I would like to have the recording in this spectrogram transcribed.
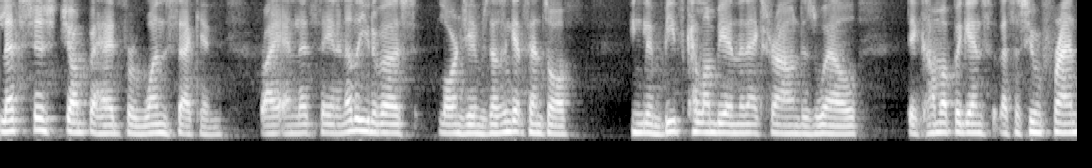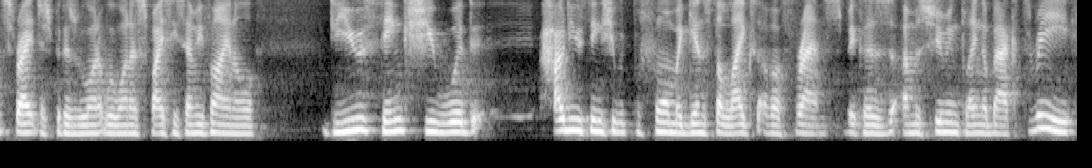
let's just jump ahead for one second, right? And let's say in another universe, Lauren James doesn't get sent off. England beats Colombia in the next round as well. They come up against let's assume France, right? Just because we want we want a spicy semifinal. Do you think she would how do you think she would perform against the likes of a France? Because I'm assuming playing a back three,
